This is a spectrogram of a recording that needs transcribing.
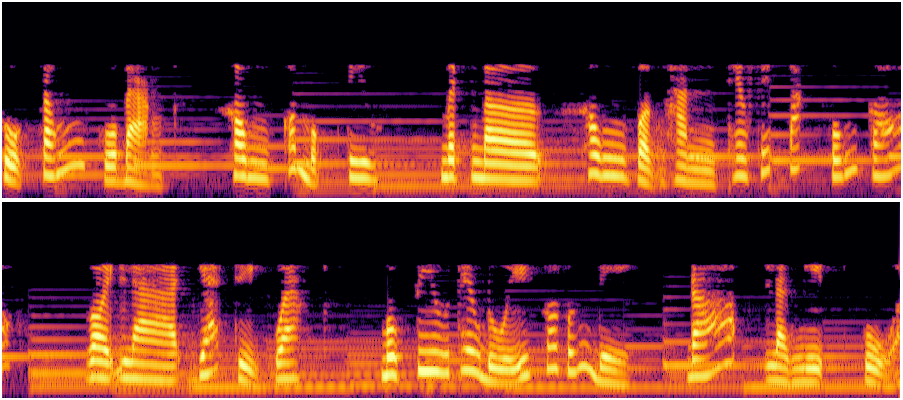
cuộc sống của bạn không có mục tiêu, mịt mờ không vận hành theo phép tắc vốn có, gọi là giá trị quan. Mục tiêu theo đuổi có vấn đề, đó là nghiệp của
